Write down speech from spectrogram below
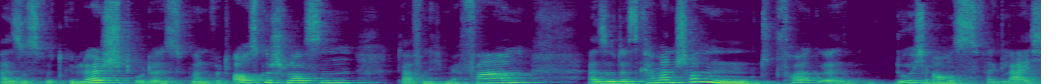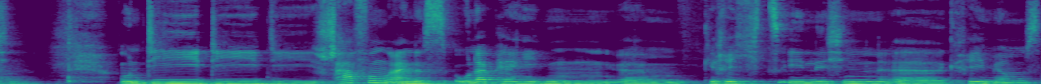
Also es wird gelöscht oder es, man wird ausgeschlossen, darf nicht mehr fahren. Also das kann man schon äh, durchaus vergleichen. Und die, die, die Schaffung eines unabhängigen, ähm, gerichtsähnlichen äh, Gremiums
